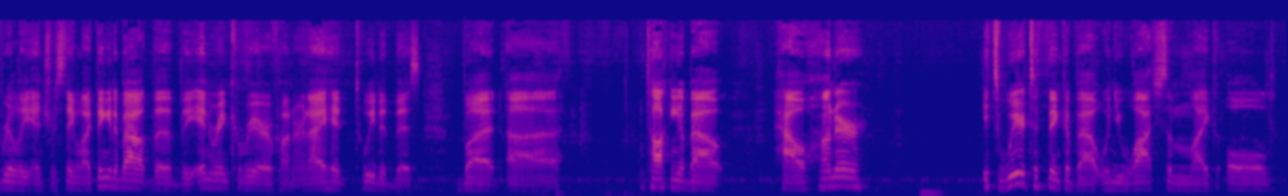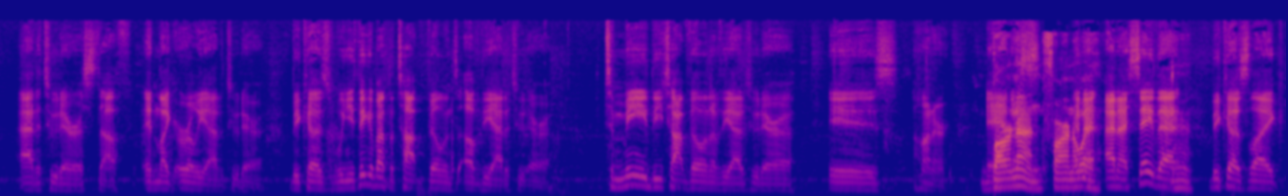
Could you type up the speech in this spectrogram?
really interesting. Like thinking about the the in ring career of Hunter, and I had tweeted this, but uh, talking about how Hunter. It's weird to think about when you watch some like old Attitude Era stuff and like early Attitude Era, because when you think about the top villains of the Attitude Era, to me, the top villain of the Attitude Era is Hunter. Bar And I s- none, far and I- away. and I say that because like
